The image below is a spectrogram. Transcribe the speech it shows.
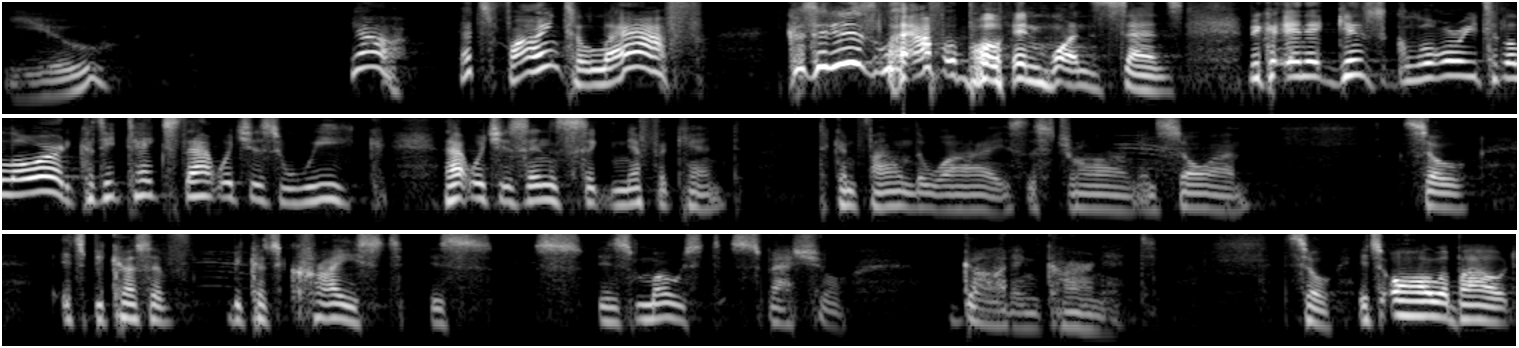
you? Yeah, that's fine to laugh because it is laughable in one sense. Because, and it gives glory to the Lord because He takes that which is weak, that which is insignificant, to confound the wise, the strong, and so on. So it's because of because Christ is, is most special, God incarnate. So it's all about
